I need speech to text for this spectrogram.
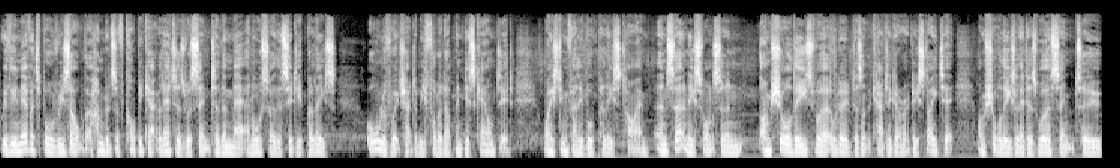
with the inevitable result that hundreds of copycat letters were sent to the Met and also the City Police all of which had to be followed up and discounted, wasting valuable police time. And certainly Swanson, I'm sure these were, although it doesn't categorically state it, I'm sure these letters were sent to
